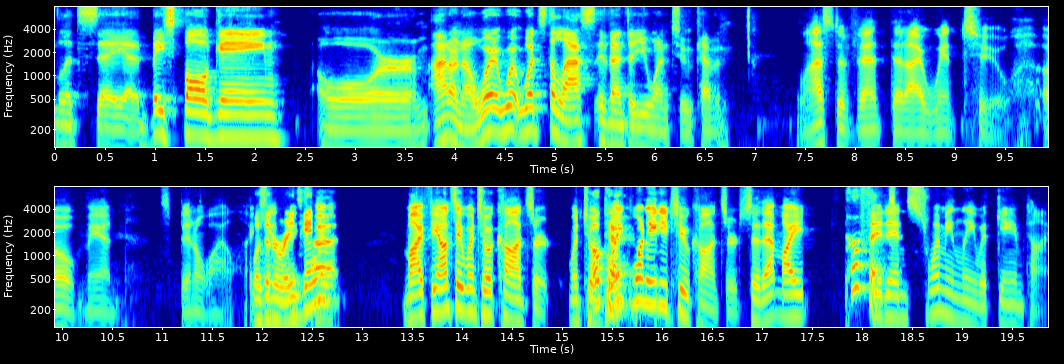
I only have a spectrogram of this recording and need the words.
let's say a baseball game or I don't know. Where, where what's the last event that you went to, Kevin? Last event that I went to. Oh man, it's been a while. I was it a Rays game? Uh, my fiance went to a concert. Went to a okay. Blink 182 concert, so that might perfect fit in swimmingly with game time.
